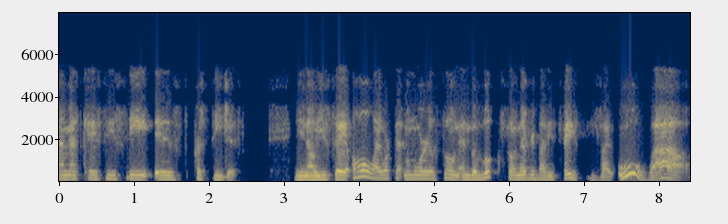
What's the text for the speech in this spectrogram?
MSKCC is prestigious. You know, you say, "Oh, I worked at Memorial Sloan," and the looks on everybody's face is like, "Ooh, wow!"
